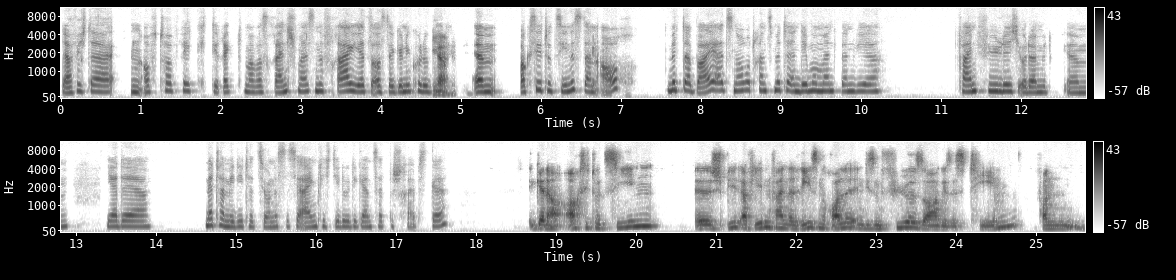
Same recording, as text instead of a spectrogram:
Darf ich da ein Off-Topic direkt mal was reinschmeißen? Eine Frage jetzt aus der Gynäkologie. Ja. Ähm, Oxytocin ist dann auch mit dabei als Neurotransmitter in dem Moment, wenn wir feinfühlig oder mit ähm, ja, der Metameditation ist ja eigentlich, die du die ganze Zeit beschreibst, gell? Genau, Oxytocin äh, spielt auf jeden Fall eine Riesenrolle in diesem Fürsorgesystem, von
